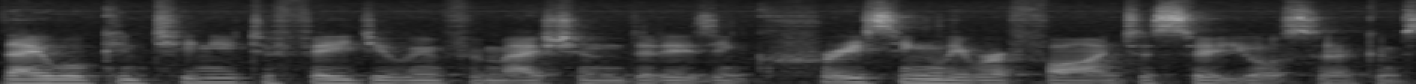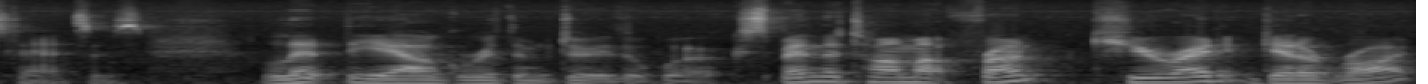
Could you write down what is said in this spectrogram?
they will continue to feed you information that is increasingly refined to suit your circumstances. Let the algorithm do the work. Spend the time up front, curate it, get it right,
